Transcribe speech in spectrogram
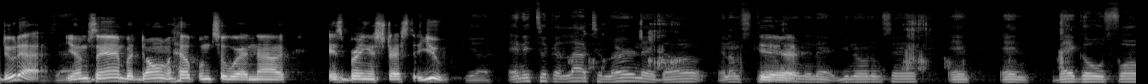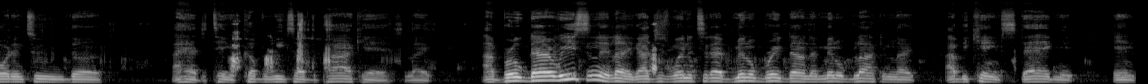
do that. You know what I'm saying? But don't help them to where now it's bringing stress to you. Yeah, and it took a lot to learn that, dog, and I'm still Yeah. learning that. You know what I'm saying? And and that goes forward into the. I had to take a couple weeks off the podcast. Like I broke down recently. Like I just went into that mental breakdown, that mental block, and like I became stagnant, and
